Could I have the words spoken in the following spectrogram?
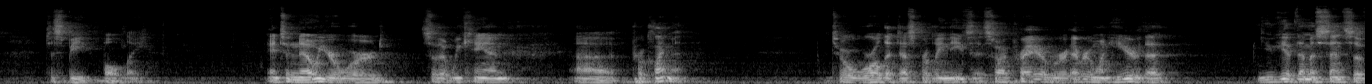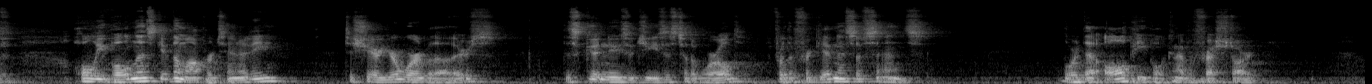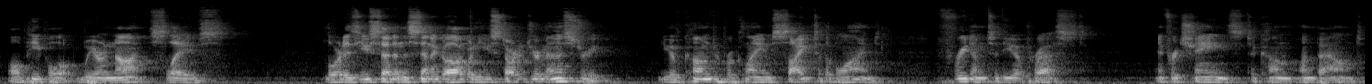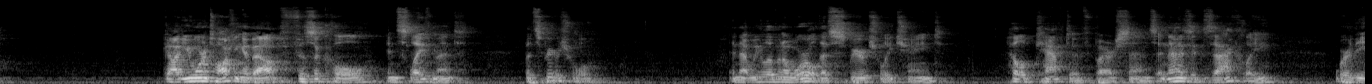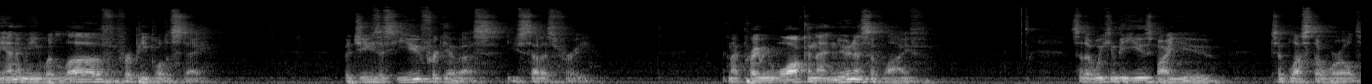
to speak boldly and to know your word so that we can uh, proclaim it to a world that desperately needs it. So I pray over everyone here that you give them a sense of holy boldness, give them opportunity to share your word with others this good news of Jesus to the world for the forgiveness of sins. Lord, that all people can have a fresh start. All people, we are not slaves. Lord, as you said in the synagogue when you started your ministry, you have come to proclaim sight to the blind, freedom to the oppressed, and for chains to come unbound. God, you weren't talking about physical enslavement, but spiritual and that we live in a world that's spiritually chained, held captive by our sins. And that is exactly where the enemy would love for people to stay. But Jesus, you forgive us, you set us free. And I pray we walk in that newness of life so that we can be used by you to bless the world.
